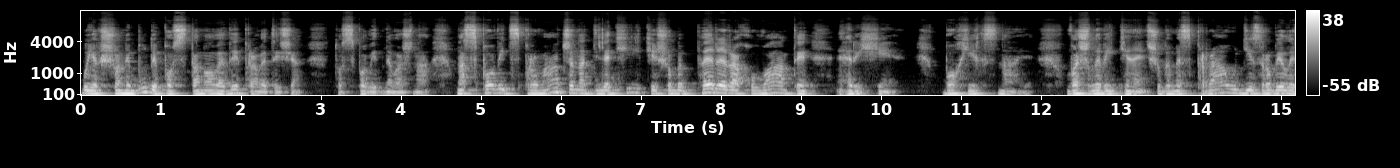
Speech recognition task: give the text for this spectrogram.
Бо якщо не буде постанови виправитися, то сповідь не важна. На сповідь спроваджена для тільки, щоб перерахувати гріхи. Бог їх знає. Важливий кінець, щоб ми справді зробили,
